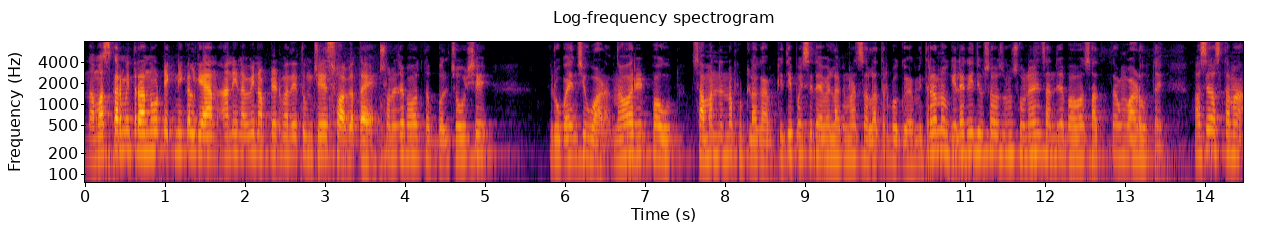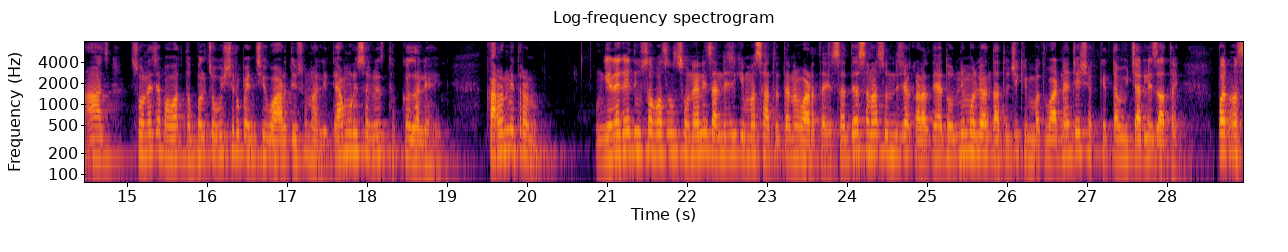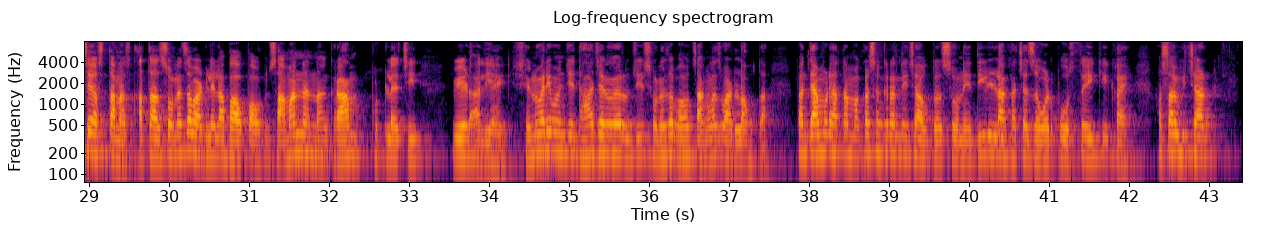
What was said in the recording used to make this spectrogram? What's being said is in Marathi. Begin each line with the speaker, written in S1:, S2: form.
S1: नमस्कार मित्रांनो टेक्निकल ज्ञान आणि नवीन अपडेटमध्ये तुमचे स्वागत आहे. सोन्याच्या भावात तब्बल चौशे रुपयांची वाढ नवा रेट पाहून सामान्यांना फुटला घाम. किती पैसे द्यावे लागणार? चला तर बघूया. मित्रांनो गेल्या काही दिवसापासून सोन्या आणि चांदीच्या भावात सातत्याने वाढ होत आहे. असे असताना आज सोन्याच्या भावात तब्बल चोवीसशे रुपयांची वाढ दिसून आली. त्यामुळे सगळेच थक्क झाले आहेत. कारण मित्रांनो गेल्या काही दिवसापासून सोन्या आणि चांदीची किंमत सातत्यानं वाढत आहे. सध्या सणासुंदीच्या काळात या दोन्ही मौल्यवान धातूची किंमत वाढण्याची शक्यता विचारली जात आहे. पण असे असतानाच आता सोन्याचा वाढलेला भाव पाहून सामान्यांना ग्राम फुटल्याची वेळ आली आहे. शनिवारी म्हणजे दहा जानेवारी रोजी सोन्याचा भाव चांगलाच वाढला होता. पण त्यामुळे आता मकर संक्रांतीच्या अगोदर सोने दीड लाखाच्या जवळ पोहोचतंय की काय असा विचार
